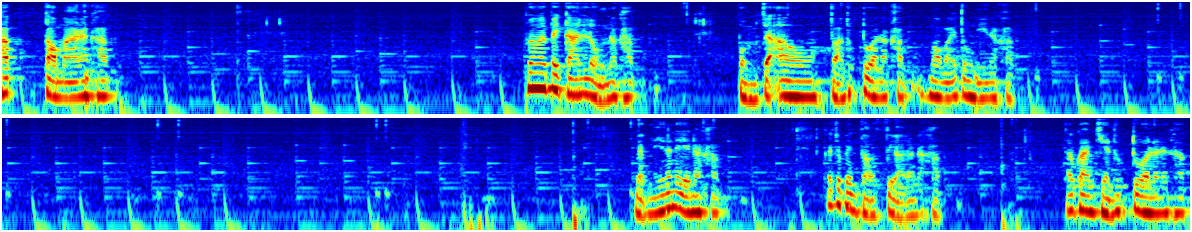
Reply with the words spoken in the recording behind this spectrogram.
ครับ ต่อมานะครับ เพื่อไม่เป็นการหลงนะครับ ผมจะเอาตอนทุกตัวนะครับ มาไว้ตรงนี้นะครับ แบบนี้นั่นเองนะครับ ก็จะเป็นต่อเสือแล้วนะครับทำการเขียนทุกตัวเลยนะครับ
